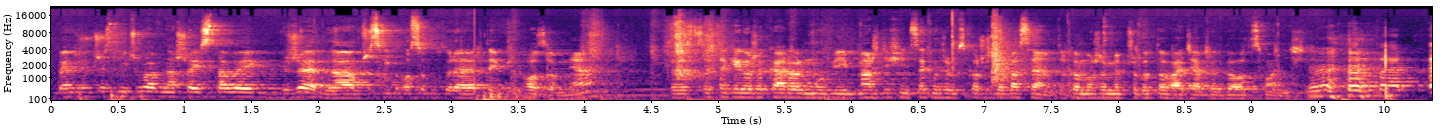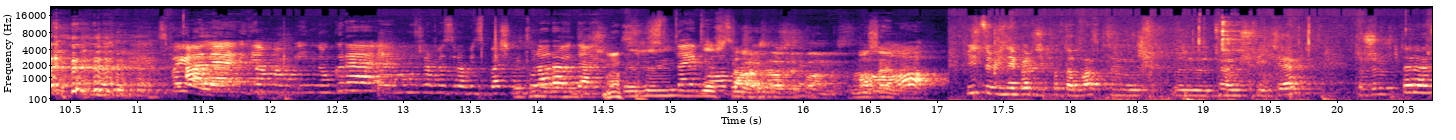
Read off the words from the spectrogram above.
y, będziesz uczestniczyła w naszej stałej grze dla wszystkich osób, które tutaj przychodzą, nie? To jest coś takiego, że Karol mówi, masz 10 sekund, żeby skoczyć do basenu, tylko możemy przygotować, aby go odsłonić. Nie? Super. Ale ja mam inną grę, e, możemy zrobić z Basią Polaroida. Jeżeli Tutaj, bo tam- Tak, dobry pomysł. Możemy. O! Wiesz, co mi się najbardziej podoba w tym y, całym świecie? To, że już teraz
